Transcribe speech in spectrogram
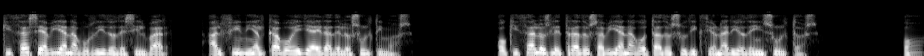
Quizás se habían aburrido de silbar, al fin y al cabo ella era de los últimos. O quizá los letrados habían agotado su diccionario de insultos. Oh,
